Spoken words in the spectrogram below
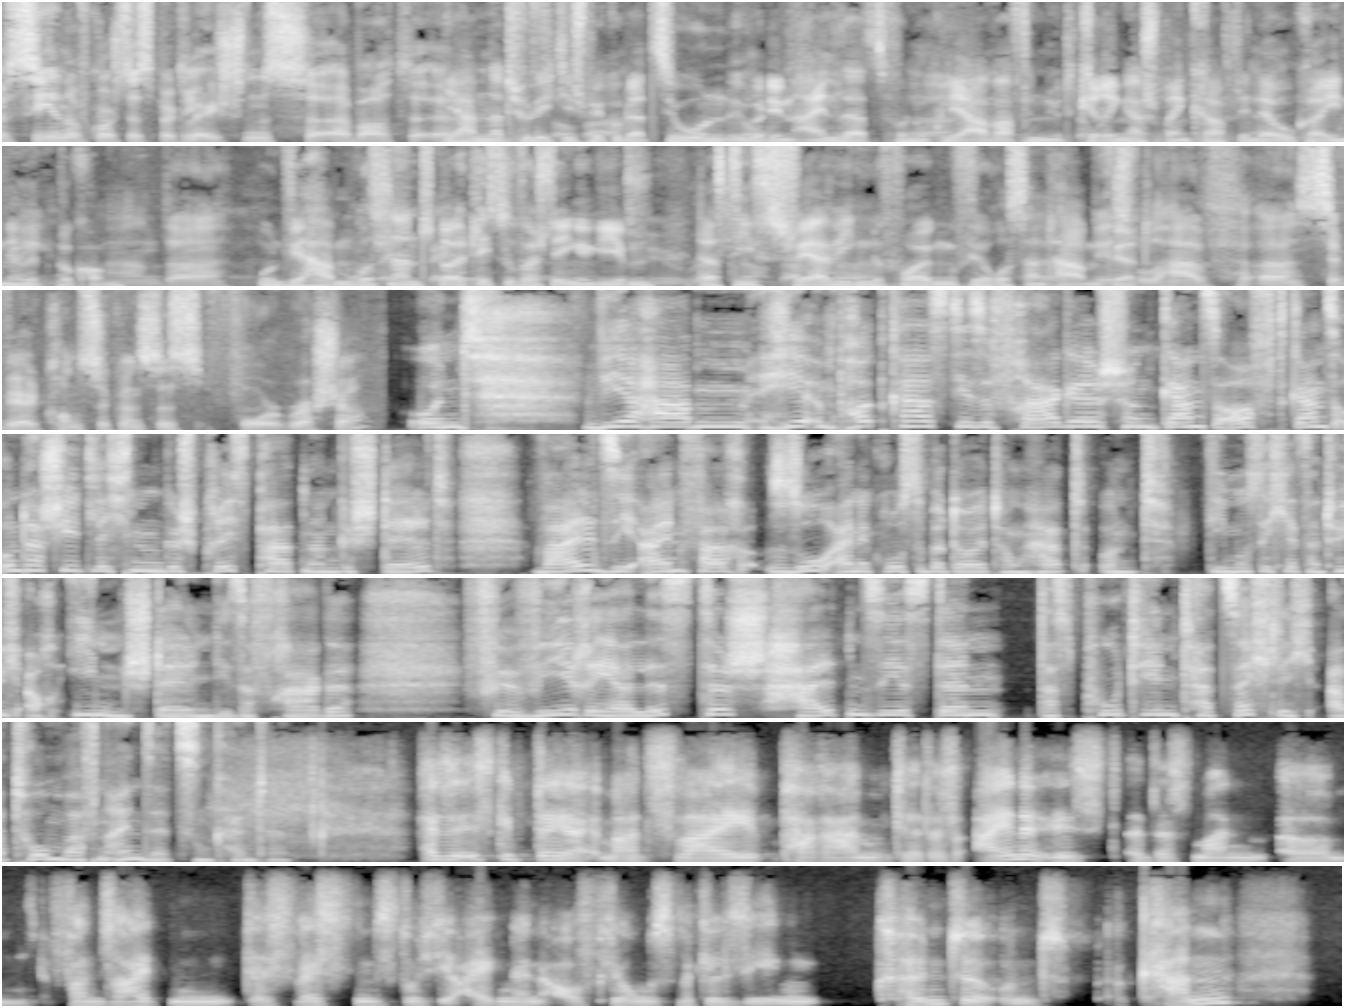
haben natürlich die uh, Spekulation über den Einsatz von Nuklearwaffen mit geringer Sprengkraft in der Ukraine mitbekommen. Uh, Und wir haben Russland deutlich zu verstehen gegeben, dass dies schwerwiegende Folgen für Russland haben wird. Und wir haben hier im Podcast diese Frage schon ganz oft ganz unterschiedlichen Gesprächspartnern gestellt, weil sie einfach so eine große Bedeutung hat. Und die muss ich jetzt natürlich auch Ihnen stellen, diese Frage. Für wie realistisch halten Sie es denn, dass Putin tatsächlich Atomwaffen einsetzen könnte? Also es gibt da ja immer zwei Parameter. Das eine ist, dass man ähm, von Seiten des Westens durch die eigenen Aufklärungsmittel sehen könnte und kann,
